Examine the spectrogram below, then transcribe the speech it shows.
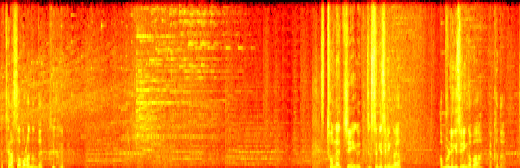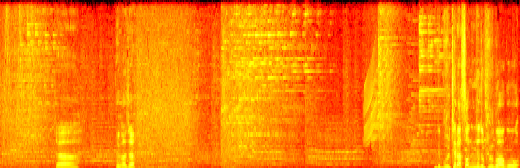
나 테라 써버렸는데? 스톤 엣지? 이거 특수 기술인가요? 아 물리 기술인가봐 약하다 자 들어가자 근데 물테라 썼는데도 불구하고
